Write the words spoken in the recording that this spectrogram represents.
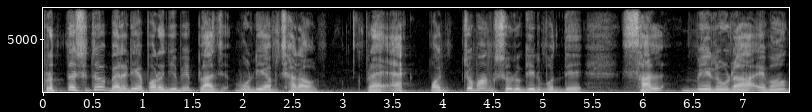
প্রত্যাশিত ম্যালেরিয়া পরজীবী প্লাজমোডিয়াম ছাড়াও প্রায় এক পঞ্চমাংশ রোগীর মধ্যে সালমেনোনা এবং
